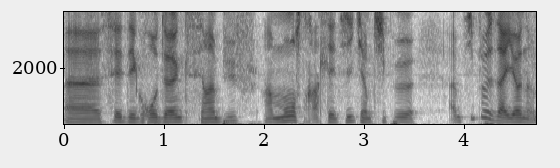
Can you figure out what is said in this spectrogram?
euh, c'est des gros dunks, c'est un buffle, un monstre athlétique, un petit peu, un petit peu Zion,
